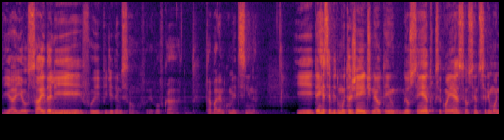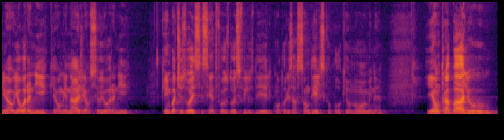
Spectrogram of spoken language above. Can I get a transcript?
E aí eu saí dali e fui pedir demissão. Falei, vou ficar trabalhando com medicina. E tem recebido muita gente, né? Eu tenho meu centro, que você conhece, é o Centro Cerimonial Iauarani, que é homenagem ao seu Iauarani. Quem batizou esse centro foi os dois filhos dele, com autorização deles que eu coloquei o nome, né? E é um trabalho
